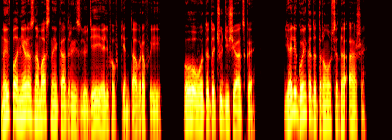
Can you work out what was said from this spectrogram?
но и вполне разномастные кадры из людей, эльфов, кентавров и... О, вот это чудище адское! Я легонько дотронулся до Аши,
